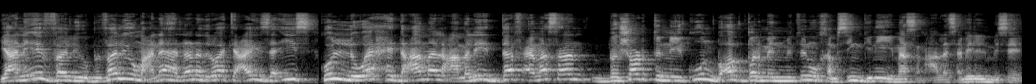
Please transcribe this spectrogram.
يعني إيه value ب value معناها إن أنا دلوقتي عايز أقيس كل واحد عمل عملية دفع مثلا بشرط ان يكون بأكبر من 250 جنيه مثلا على سبيل المثال.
